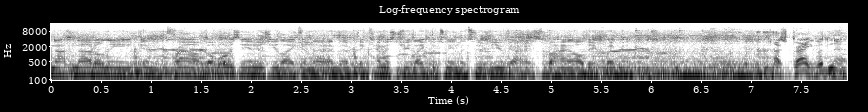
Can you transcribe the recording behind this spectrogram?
Not not only in the crowd, but what was the energy like and the, and the, the chemistry like between the two of you guys behind all the equipment? That's great, wasn't it?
